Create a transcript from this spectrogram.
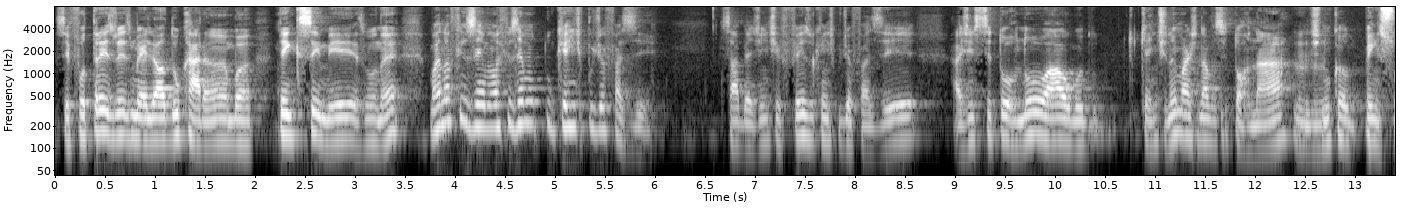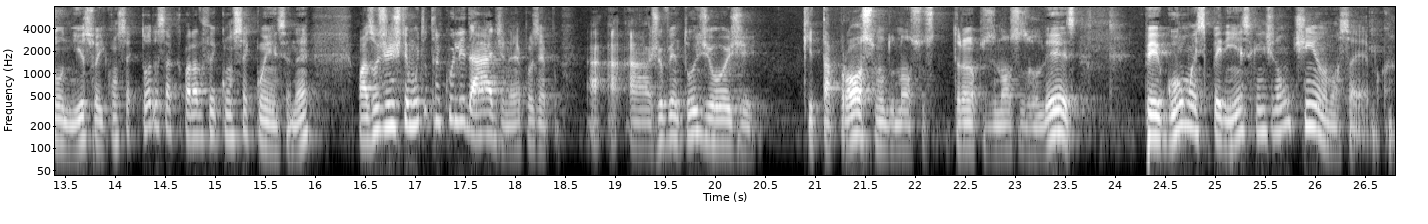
Se for três vezes melhor do caramba, tem que ser mesmo, né? Mas nós fizemos, nós fizemos o que a gente podia fazer. Sabe? A gente fez o que a gente podia fazer, a gente se tornou algo que a gente não imaginava se tornar, uhum. a gente uhum. nunca pensou nisso, aí toda essa parada foi consequência, né? Mas hoje a gente tem muita tranquilidade, né? Por exemplo, a, a, a juventude hoje, que está próximo dos nossos trampos e nossos rolês, pegou uma experiência que a gente não tinha na nossa época.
